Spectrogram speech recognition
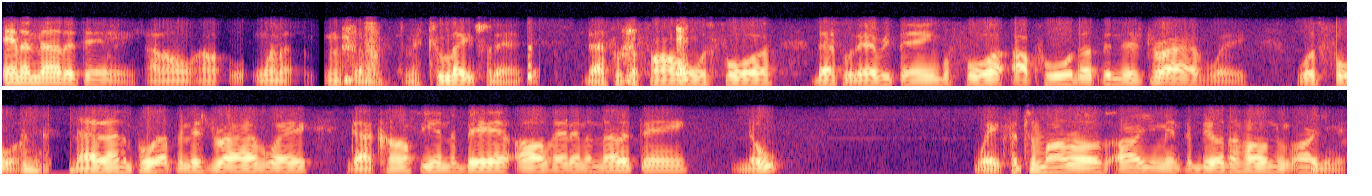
And another thing, I don't, I don't want to. It's too late for that. That's what the phone was for. That's what everything before I pulled up in this driveway was for. Mm-hmm. Now that I done pulled up in this driveway, got comfy in the bed, all that, and another thing, nope. Wait for tomorrow's argument to build a whole new argument.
